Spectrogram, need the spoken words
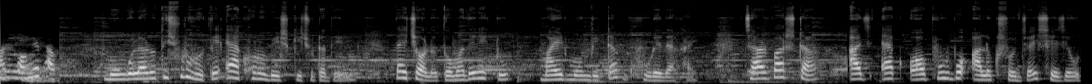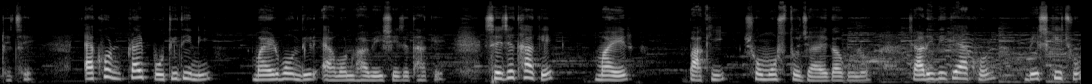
আর সঙ্গে থাকো। মঙ্গল আরতি শুরু হতে এখনও বেশ কিছুটা দেরি। তাই চলো, তোমাদের একটু মায়ের মন্দিরটা ঘুরে দেখাই। চারপাশটা আজ এক অপূর্ব আলোকসজ্জায় সেজে উঠেছে। এখন প্রায় প্রতিদিনই মায়ের মন্দির এমনভাবেই সেজে থাকে। সেজে থাকে মায়ের বাকি সমস্ত জায়গাগুলো। চারিদিকে এখন বেশ কিছু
